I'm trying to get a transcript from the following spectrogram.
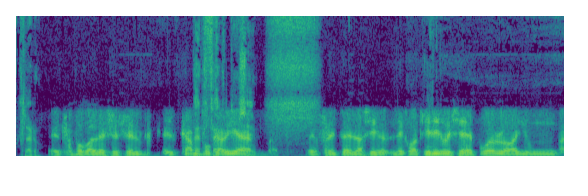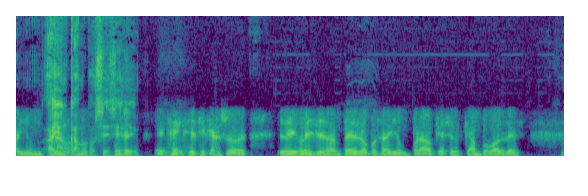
claro. el, campo Valdés es el, el campo que había enfrente de, la, de cualquier iglesia de pueblo, hay un hay un, hay un campo, sí, sí. En este caso, la iglesia de San Pedro, pues hay un prado que es el campo Valdés, mm.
